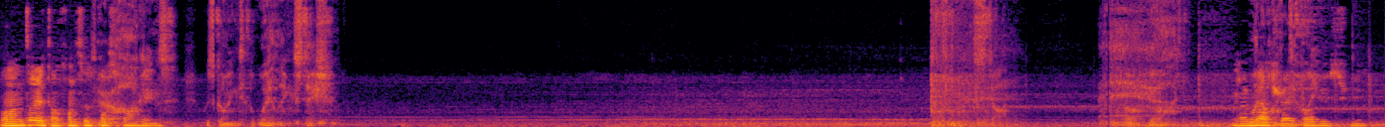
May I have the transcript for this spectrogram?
en même temps, il était en train de se Sarah transformer. Hawkins was going to the whaling station. Stop. Oh God. Ah merde, je l'avais pas vu celui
